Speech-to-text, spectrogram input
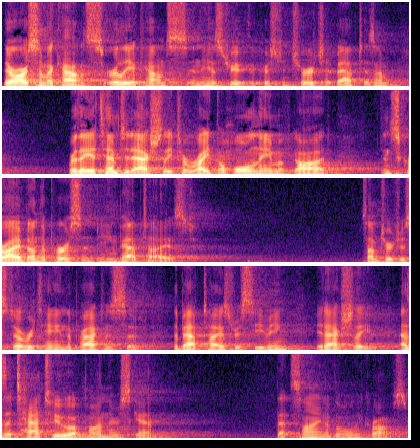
There are some accounts, early accounts in the history of the Christian church at baptism, where they attempted actually to write the whole name of God inscribed on the person being baptized. Some churches still retain the practice of the baptized receiving it actually as a tattoo upon their skin, that sign of the Holy Cross.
